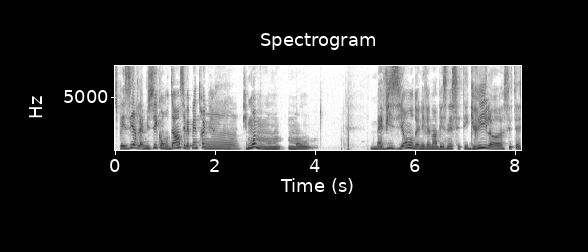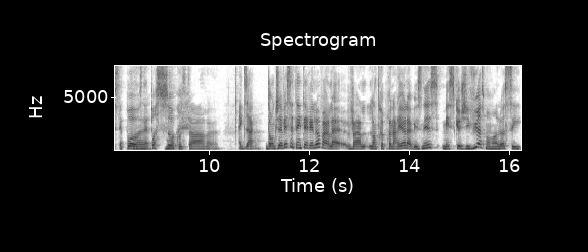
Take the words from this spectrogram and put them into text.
du plaisir, de la musique, on danse, il y avait plein de trucs. Mm. Puis moi, mon ma vision d'un événement business, c'était gris, là. C'était, c'était pas, c'était pas ça. Costard, euh, Exact. Donc, j'avais cet intérêt-là vers, la, vers l'entrepreneuriat, la business, mais ce que j'ai vu à ce moment-là, c'est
